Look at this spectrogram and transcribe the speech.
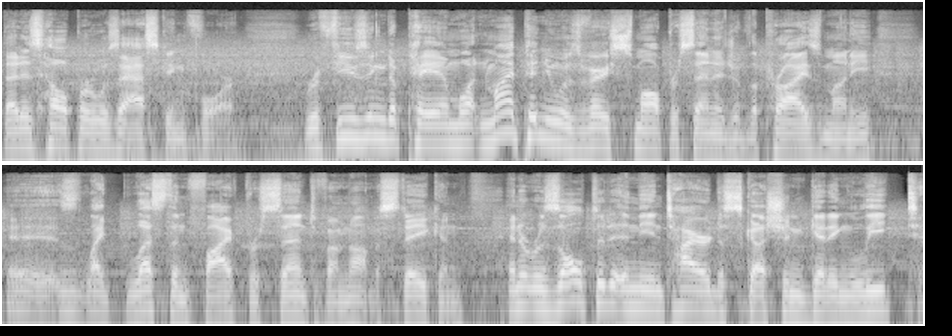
that his helper was asking for, refusing to pay him what, in my opinion, was a very small percentage of the prize money It's like less than 5%, if I'm not mistaken. And it resulted in the entire discussion getting leaked,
